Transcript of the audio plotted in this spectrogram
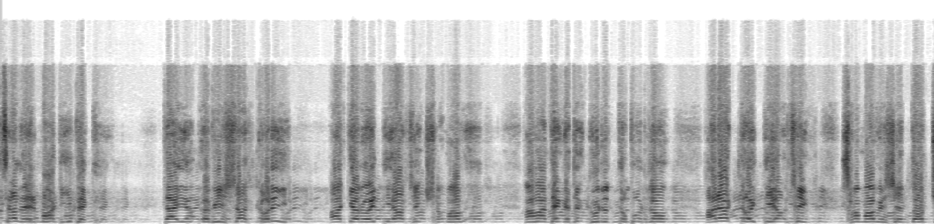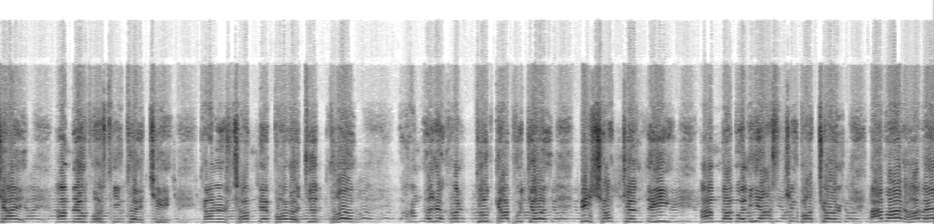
হাতিশালের মাটি দেখে তাই আমরা বিশ্বাস করি, আজকের ঐতিহাসিক সমাবেশ আমাদের কাছে গুরুত্বপূর্ণ। আর একটা ঐতিহাসিক সমাবেশের দরজায় আমরা উপস্থিত হয়েছি, কারণ সামনে বড় যুদ্ধ আমরা যখন দুর্গা পুজো বিসর্জন দিই আমরা বলি আসছে বছর, আবার হবে,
